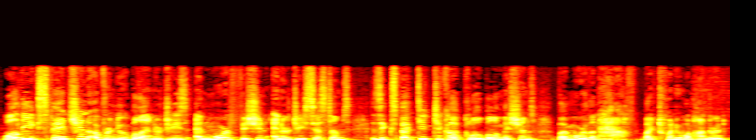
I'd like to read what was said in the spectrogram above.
While the expansion of renewable energies and more efficient energy systems is expected to cut global emissions by more than half by 2100,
